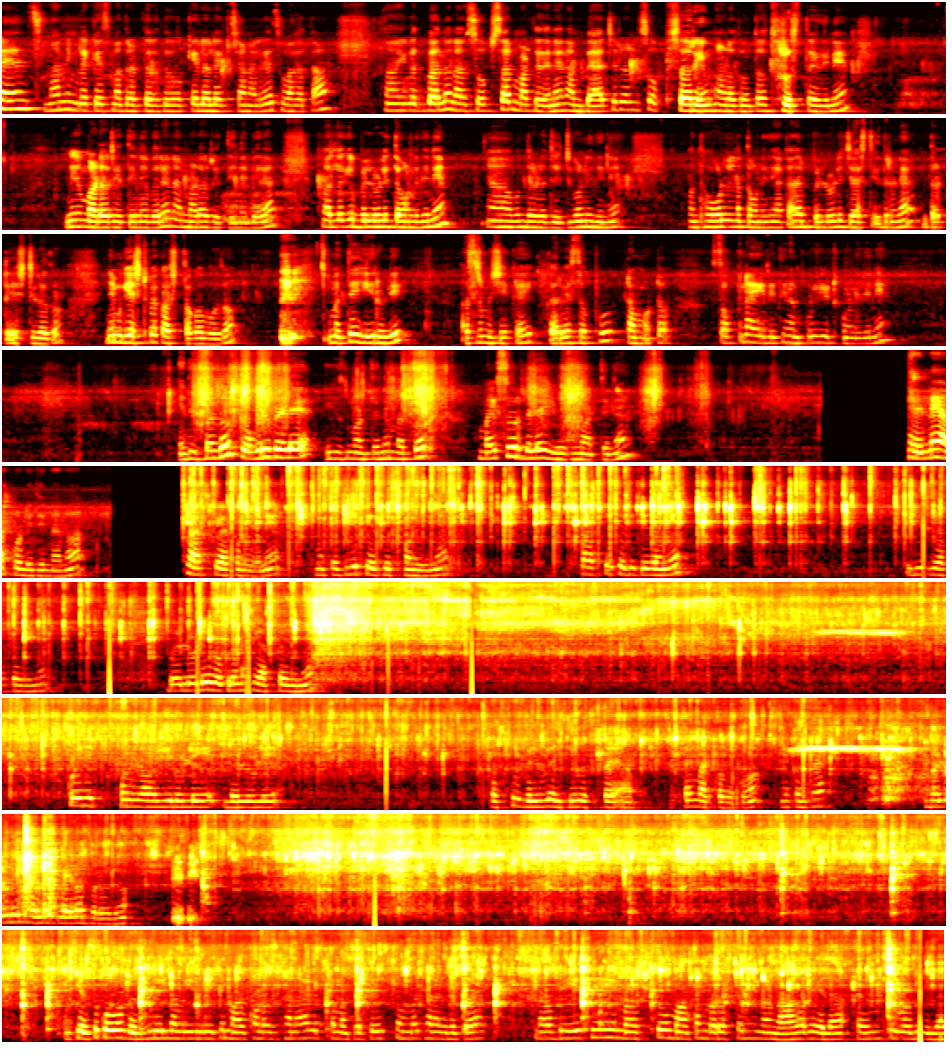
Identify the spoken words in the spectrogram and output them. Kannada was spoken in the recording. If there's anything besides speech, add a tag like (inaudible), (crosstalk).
ಫ್ರೆಂಡ್ಸ್, ನಾನು ನಿಮ್ಮ ರೇಖೇಶ್ ಮಾತಾಡ್ತಾ ಇರೋದು ಕೆಲ ಲೈಫ್ ಚಾನಲ್ಗೆ ಸ್ವಾಗತ. ಇವತ್ತು ಬಂದು ನಾನು ಸೊಪ್ಪು ಸಾರು ಮಾಡ್ತಾಯಿದ್ದೀನಿ ನಾನು ಬ್ಯಾಚುಲರ್ ಸೊಪ್ಪು ಸಾರು ಹೆಂಗೆ ಮಾಡೋದು ಅಂತ ತೋರಿಸ್ತಾ ಇದ್ದೀನಿ. ನೀವು ಮಾಡೋ ರೀತಿಯೇ ಬೇರೆ, ನಾನು ಮಾಡೋ ರೀತಿಯೇ ಬೇರೆ. ಮೊದಲಿಗೆ ಬೆಳ್ಳುಳ್ಳಿ ತೊಗೊಂಡಿದ್ದೀನಿ. ಒಂದೆರಡು ಜಜ್ಕೊಂಡಿದ್ದೀನಿ ಒಂದು ಹೋಳನ್ನ ತೊಗೊಂಡಿದ್ದೀನಿ. ಯಾಕಂದರೆ ಬೆಳ್ಳುಳ್ಳಿ ಜಾಸ್ತಿ ಇದ್ರೇ ಒಂಥರ ಟೇಸ್ಟ್ ಇರೋದು. ನಿಮ್ಗೆ ಎಷ್ಟು ಬೇಕೋ ಅಷ್ಟು ತೊಗೋಬೋದು. (coughs) ಮತ್ತು ಈರುಳ್ಳಿ, ಹಸಿರು ಮೆಣಸಿನ್ಕಾಯಿ ಕರಿವೆ ಸೊಪ್ಪು ಟೊಮೊಟೊ. ಸೊಪ್ಪನ್ನ ಈ ರೀತಿ ನಾನು ಕುಯ್ದು ಇಟ್ಕೊಂಡಿದ್ದೀನಿ. ಇದಕ್ಕೆ ಬಂದು ತೊಗರಿಬೇಳೆ ಯೂಸ್ ಮಾಡ್ತೇನೆ ಮತ್ತು ಮೈಸೂರು ಬೇಳೆ ಯೂಸ್ ಮಾಡ್ತೇನೆ. ಎಣ್ಣೆ ಹಾಕ್ಕೊಂಡಿದ್ದೀನಿ ನಾನು. ಸಾಸಿವೆ ಹಾಕ್ಕೊಂಡಿದ್ದೀನಿ ಮತ್ತು ಜೀರಿಗೆ ಎತ್ತಿಟ್ಕೊಂಡಿದ್ದೀನಿ ಸಾಸಿವೆ ಕದಿತಿದ್ದಂಗೆ ಜೀರಿಗೆ ಹಾಕ್ತಾಯಿದ್ದೀನಿ. ಬೆಳ್ಳುಳ್ಳಿ ಒಗ್ಗರಣೆಗೆ ಹಾಕ್ತಾಯಿದ್ದೀನಿ. ಕೊಯ್ದಿಟ್ಕೊಂಡಿರೋ ಈರುಳ್ಳಿ, ಬೆಳ್ಳುಳ್ಳಿ ಫಸ್ಟು ಬೆಳ್ಳುಳ್ಳಿ ಒಂಚೂರು ಫ್ರೈ ಫ್ರೈ ಮಾಡ್ಕೋಬೇಕು. ಯಾಕಂದರೆ ಬೆಳ್ಳುಳ್ಳಿ ಒಳ್ಳೆ ಫ್ಲೇವರ್ ಬರೋದು. ಕೆಲಸಕ್ಕೆ ಹೋಗೋ ಬೆಳ್ಳುಳ್ಳಿ ನಾವು ಈ ರೀತಿ ಮಾಡ್ಕೊಂಡು ಚೆನ್ನಾಗಿರುತ್ತೆ, ಮತ್ತು ಟೇಸ್ಟ್ ತುಂಬ ಚೆನ್ನಾಗಿರುತ್ತೆ. ನಾವು ಬೇಯಿಸಿ ಮಸ್ತು ಮಾಡ್ಕೊಂಡು ಬರೋಷ್ಟೇ ನಂಗೆ ಆಗೋದೇ ಇಲ್ಲ, ಟೈಮ್ ಸಿಗೋದು ಇಲ್ಲ.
